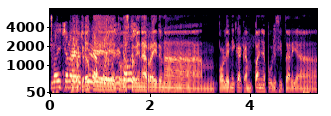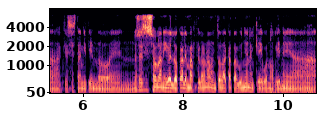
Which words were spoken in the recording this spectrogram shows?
No ha dicho nada Pero de creo euskera, que pues todo esto viene a raíz de una mm, polémica campaña publicitaria que se está emitiendo en, no sé si solo a nivel local en Barcelona o en toda Cataluña, en el que, bueno, viene a,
